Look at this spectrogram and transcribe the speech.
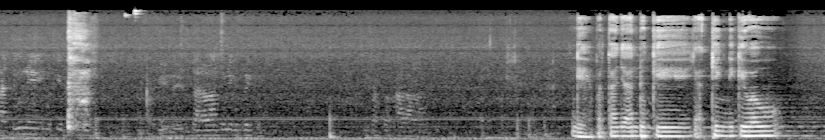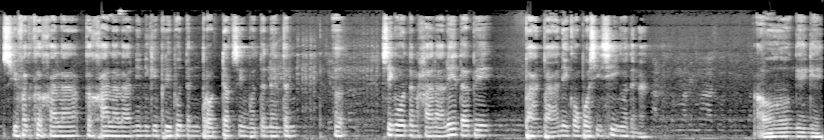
racune meskipun secara langsung niku pripun sifat kehalalan Nggih, pertanyaan duki Cak Ding niki wau sifat kekhala kehalalan niki pripun ten produk sing boten enten eh, sing wonten halale tapi bahan-bahane komposisi ngoten nah. Oh, nggih nggih.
